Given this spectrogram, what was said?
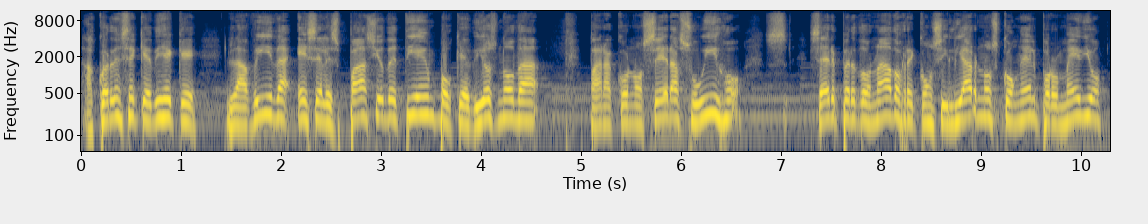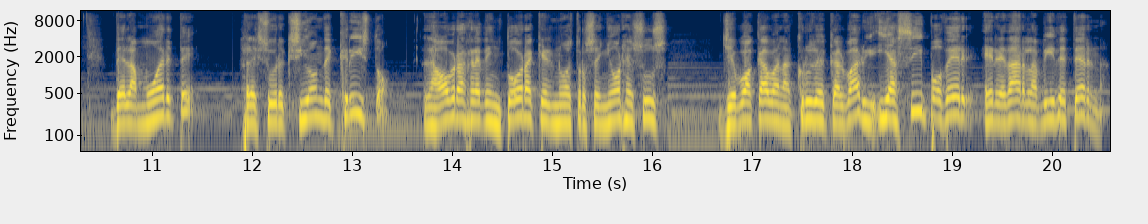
Acuérdense que dije que la vida es el espacio de tiempo que Dios nos da para conocer a su Hijo, ser perdonados, reconciliarnos con Él por medio de la muerte, resurrección de Cristo, la obra redentora que nuestro Señor Jesús llevó a cabo en la cruz del Calvario y así poder heredar la vida eterna.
